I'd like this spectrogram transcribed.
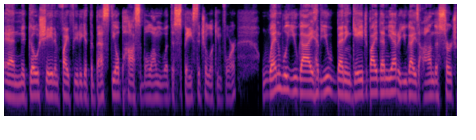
and negotiate and fight for you to get the best deal possible on what the space that you're looking for. When will you guys have you been engaged by them yet? Are you guys on the search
